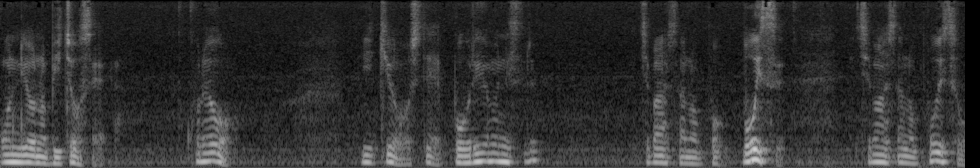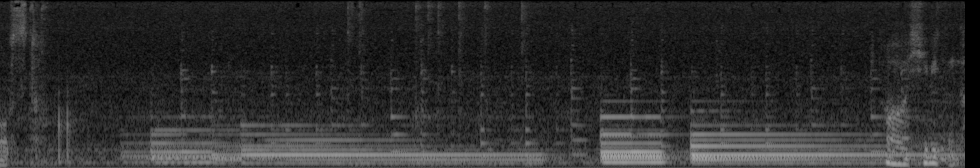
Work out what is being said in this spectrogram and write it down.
音量の微調整。これを EQ を押してボリュームにする。一番下のボボイス。一番下のボイスを押すと。響くんだ。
